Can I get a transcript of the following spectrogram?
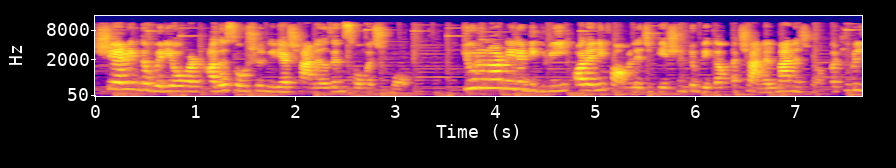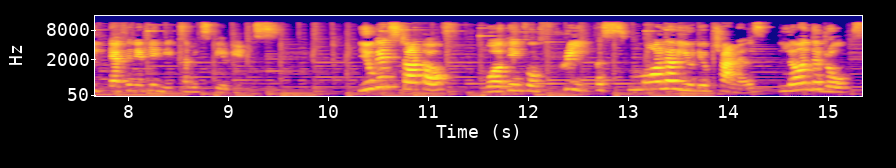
sharing the video on other social media channels and so much more. You do not need a degree or any formal education to become a channel manager, but you will definitely need some experience. You can start off working for free for smaller YouTube channels, learn the ropes,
